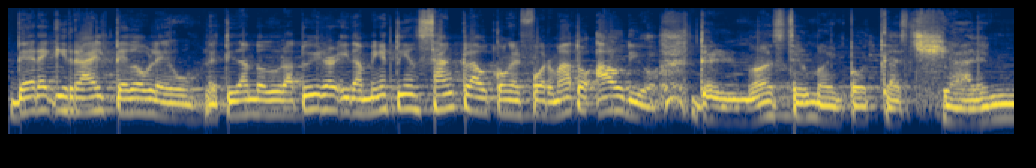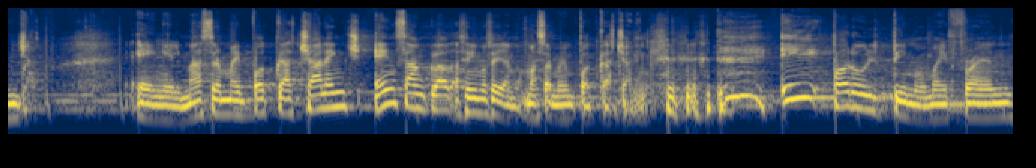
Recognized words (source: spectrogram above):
Derek Israel TW. Le estoy dando duro a Twitter y también estoy en SoundCloud con el formato audio del Mastermind Podcast Challenge en el Mastermind Podcast Challenge en SoundCloud, así mismo se llama, Mastermind Podcast Challenge. y por último, my friend,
